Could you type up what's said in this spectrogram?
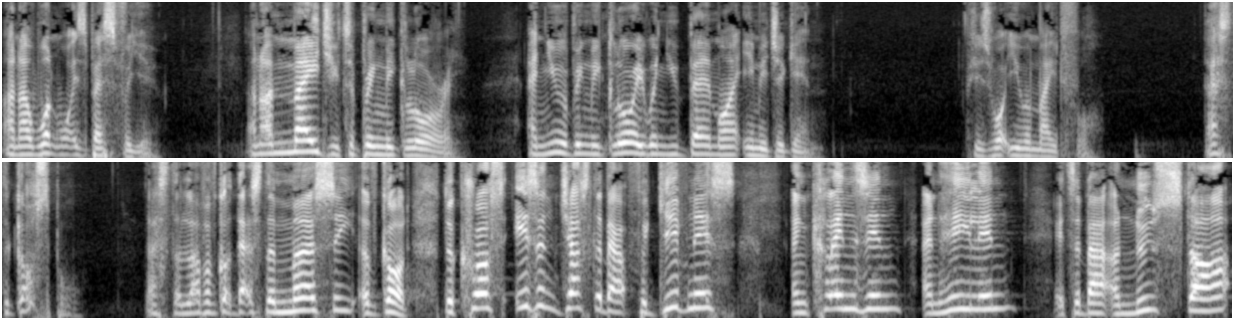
and I want what is best for you. And I made you to bring me glory. And you will bring me glory when you bear my image again, which is what you were made for. That's the gospel. That's the love of God. That's the mercy of God. The cross isn't just about forgiveness and cleansing and healing, it's about a new start.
